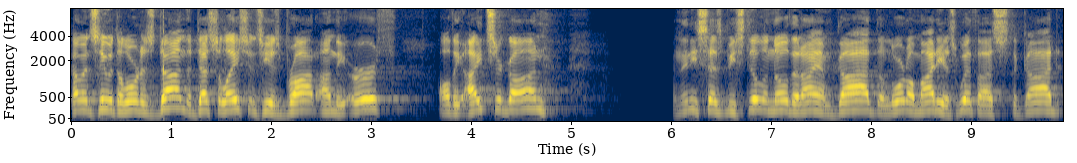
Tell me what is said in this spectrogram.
Come and see what the Lord has done, the desolations he has brought on the earth. All the ites are gone. And then he says, Be still and know that I am God. The Lord Almighty is with us. The God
